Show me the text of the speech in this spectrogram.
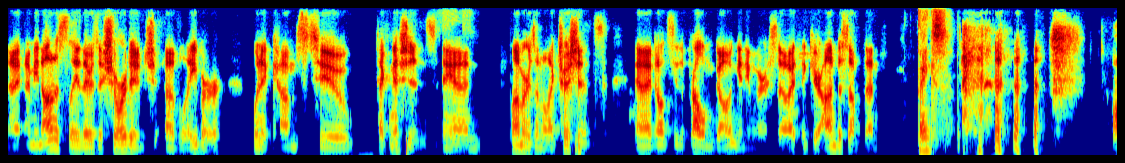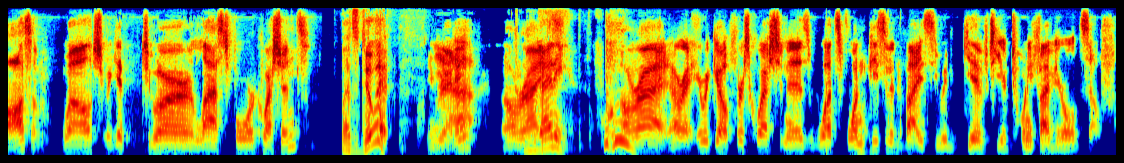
I, I mean honestly there's a shortage of labor when it comes to technicians and plumbers and electricians and i don't see the problem going anywhere so i think you're onto something thanks awesome well should we get to our last four questions let's do it you ready? Yeah. All right. Ready. All right. All right. Here we go. First question is What's one piece of advice you would give to your 25 year old self?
